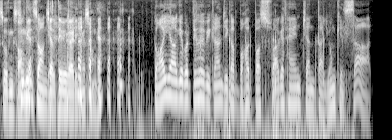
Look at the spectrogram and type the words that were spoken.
सूदिंग सॉन्ग है। चलते हुए गाड़ी में सॉन्ग है। तो आइए आगे बढ़ते हुए विक्रांत जी का बहुत बहुत स्वागत है इन चंद तालियों के साथ।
